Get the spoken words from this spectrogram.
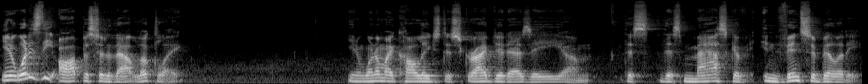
you know, what does the opposite of that look like? You know, one of my colleagues described it as a um, this this mask of invincibility.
